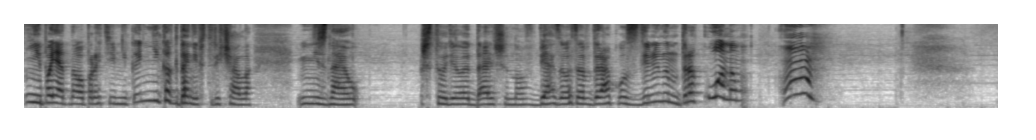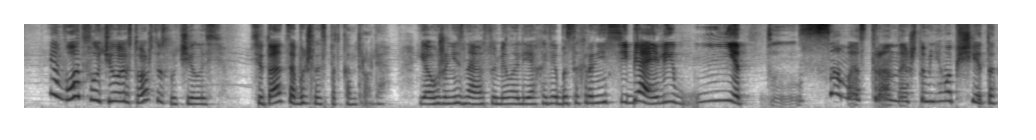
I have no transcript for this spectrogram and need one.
непонятного противника никогда не встречала. Не знаю, что делать дальше, но ввязываться в драку с земляным драконом... И вот случилось то, что случилось. Ситуация вышла из-под контроля. Я уже не знаю, сумела ли я хотя бы сохранить себя или нет. Самое странное, что меня вообще это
